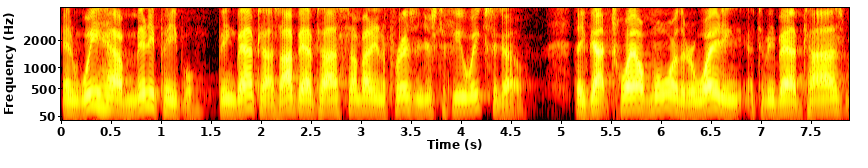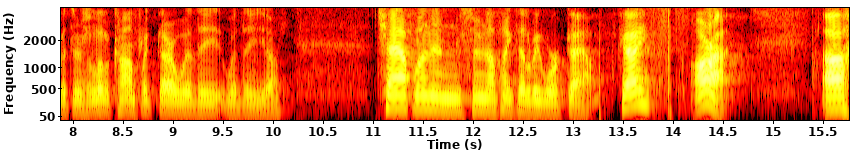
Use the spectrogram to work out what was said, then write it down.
And we have many people being baptized. I baptized somebody in a prison just a few weeks ago. They've got 12 more that are waiting to be baptized, but there's a little conflict there with the, with the uh, chaplain, and soon I think that'll be worked out. Okay? All right. Uh,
